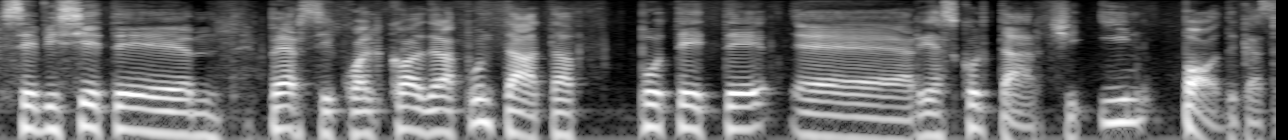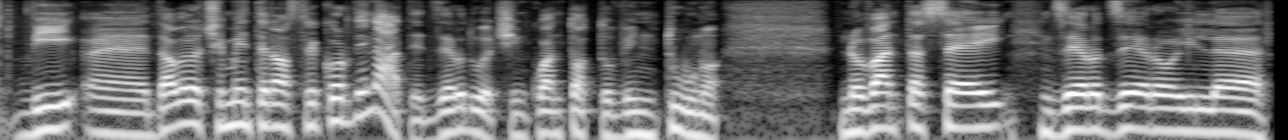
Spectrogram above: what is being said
se vi siete mm, persi qualcosa della puntata potete eh, riascoltarci in podcast. Vi eh, do velocemente le nostre coordinate 02 58 21 96 00 il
